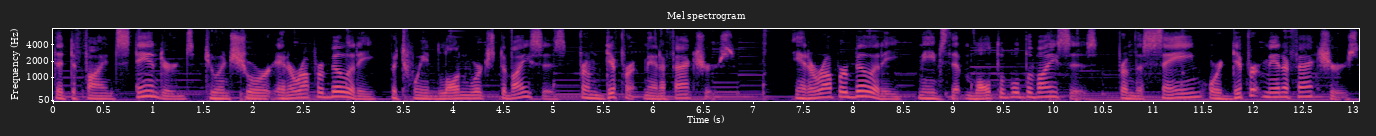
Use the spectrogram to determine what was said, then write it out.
that define standards to ensure interoperability between LonWorks devices from different manufacturers. Interoperability means that multiple devices from the same or different manufacturers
